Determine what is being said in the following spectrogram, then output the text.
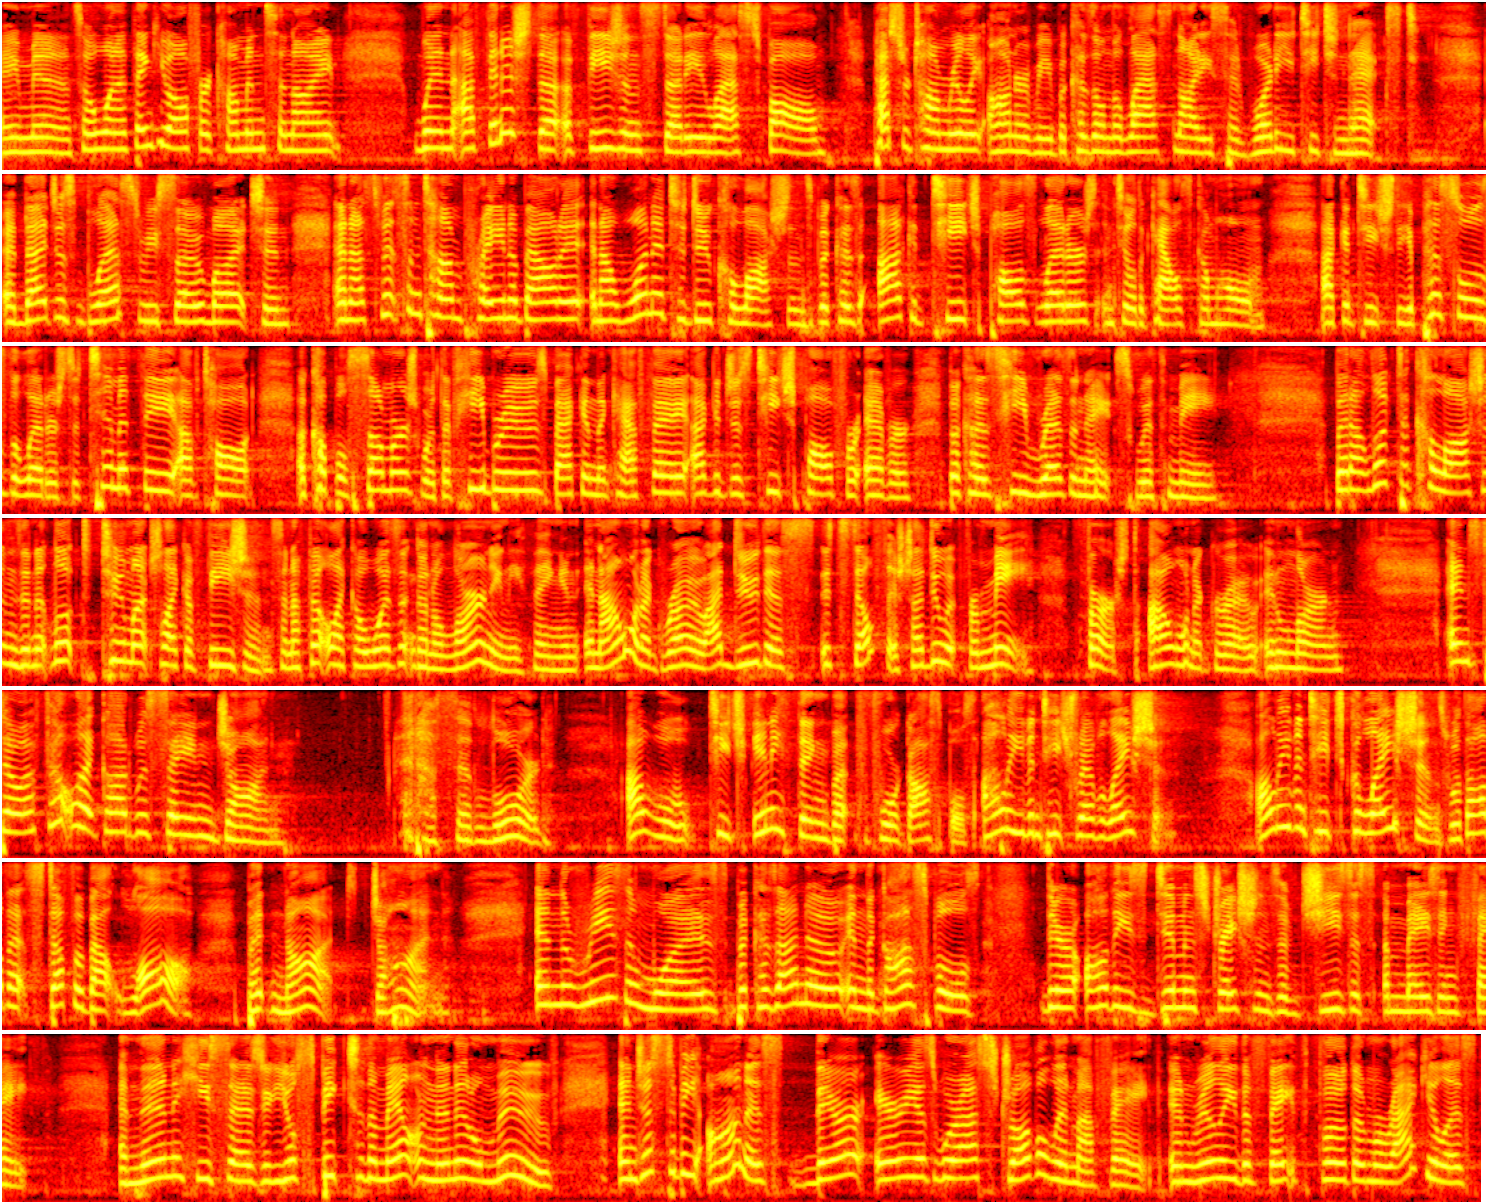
Amen. So I want to thank you all for coming tonight. When I finished the Ephesians study last fall, Pastor Tom really honored me because on the last night he said, What are you teaching next? And that just blessed me so much. And, and I spent some time praying about it. And I wanted to do Colossians because I could teach Paul's letters until the cows come home. I could teach the epistles, the letters to Timothy. I've taught a couple summers worth of Hebrews back in the cafe. I could just teach Paul forever because he resonates with me. But I looked at Colossians and it looked too much like Ephesians, and I felt like I wasn't going to learn anything. And, and I want to grow. I do this, it's selfish. I do it for me first. I want to grow and learn. And so I felt like God was saying, John. And I said, Lord, I will teach anything but the four Gospels. I'll even teach Revelation. I'll even teach Galatians with all that stuff about law, but not John. And the reason was because I know in the Gospels, there are all these demonstrations of Jesus' amazing faith. And then he says, You'll speak to the mountain and it'll move. And just to be honest, there are areas where I struggle in my faith. And really, the faith for the miraculous,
